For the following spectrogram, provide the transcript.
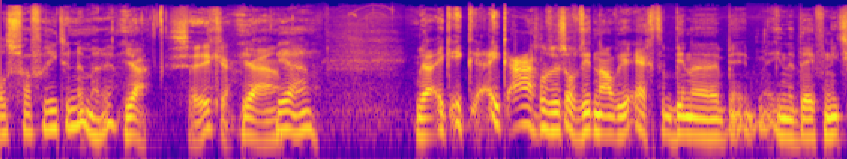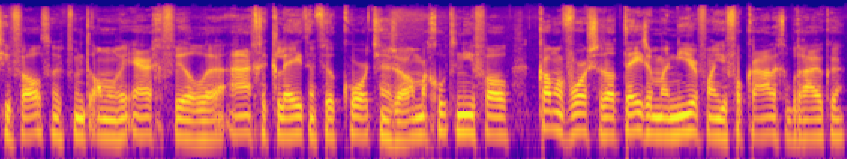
Pauls favoriete nummer, hè? Ja, Zeker. ja. Ja. Ja, ik, ik, ik aarzel dus of dit nou weer echt binnen in de definitie valt. Ik vind het allemaal weer erg veel eh, aangekleed en veel koortjes en zo. Maar goed, in ieder geval kan me voorstellen dat deze manier van je vocalen gebruiken,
